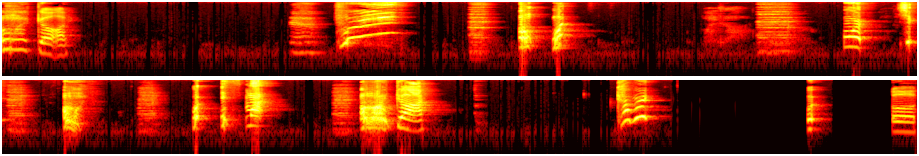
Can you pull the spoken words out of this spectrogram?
Oh my god. Please? Oh, what? Oh my god. Or, shit. Oh my. What? It's my. Oh my god. Cupboard? What? Uh.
